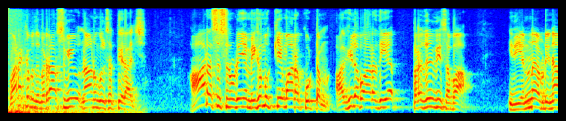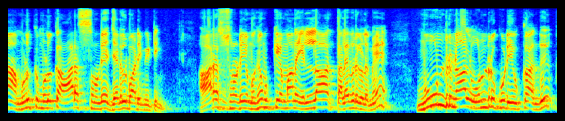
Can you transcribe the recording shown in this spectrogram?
வணக்கம் இது மெட்ராஸ் வியூ. நான் உங்கள் சத்யராஜ். ஆர்எஸ்எஸ்னுடைய மிக முக்கியமான கூட்டம் அகில பாரதிய பிரதிநிதி சபா. இது என்ன அப்படின்னா முழுக்க முழுக்க ஆர்எஸ்எஸ்னுடைய ஜெனரல் பாடி மீட்டிங் ஆர்எஸ்எஸ்னுடைய மிக முக்கியமான எல்லா தலைவர்களுமே மூன்று நாள் ஒன்று கூடி உட்கார்ந்து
